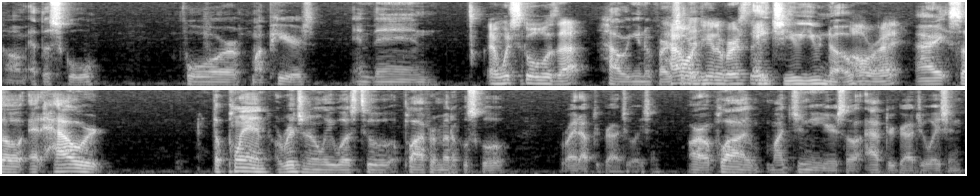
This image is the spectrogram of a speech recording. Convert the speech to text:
um, at the school for my peers, and then and which school was that? Howard University. Howard University. HU, you know. All right. All right, so at Howard, the plan originally was to apply for medical school right after graduation, or apply my junior year. So after graduation,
